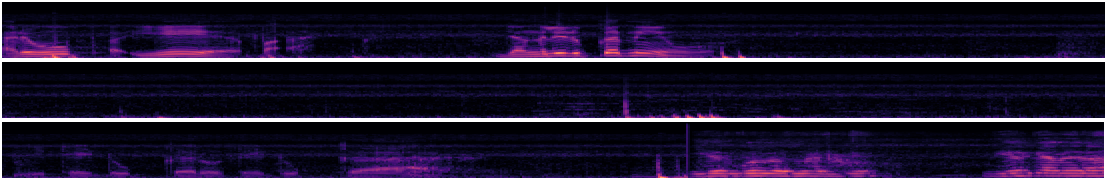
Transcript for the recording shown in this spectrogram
अरे वो ये जंगली डुक्कर नाही हो इथे डुक्कर होते डुक्कर. नियर बघ अजून आणखी. नियर कॅमेरा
